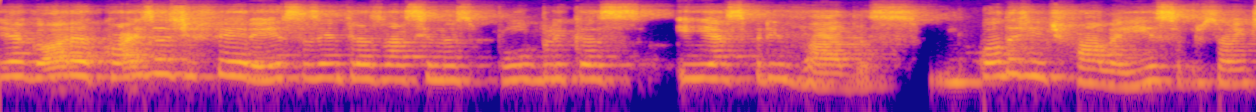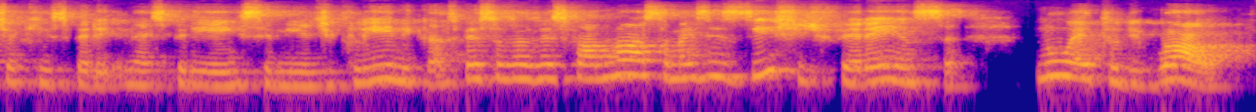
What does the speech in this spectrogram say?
E agora, quais as diferenças entre as vacinas públicas e as privadas? Quando a gente fala isso, principalmente aqui na experiência minha de clínica, as pessoas às vezes falam: nossa, mas existe diferença? Não é tudo igual?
